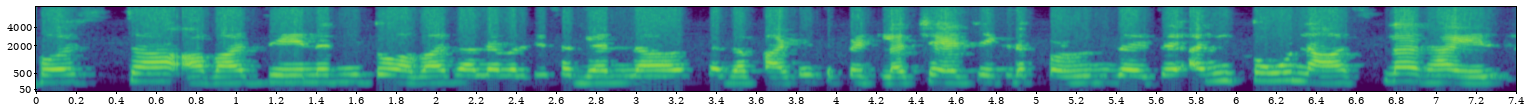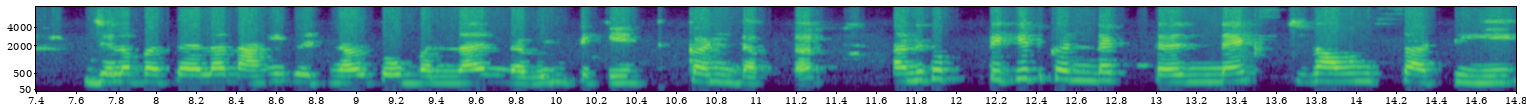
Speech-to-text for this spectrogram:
बसचा आवाज येईल आणि तो आवाज आल्यावरती सगळ्यांना सगळं पार्टिसिपेटला चेअरच्या इकडे पळून जायचंय आणि तो लास्टला राहील ज्याला बसायला नाही भेटणार तो बनणार नवीन तिकीट कंडक्टर आणि तो तिकीट कंडक्टर नेक्स्ट राऊंडसाठी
